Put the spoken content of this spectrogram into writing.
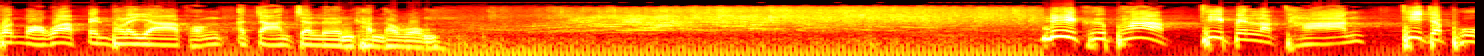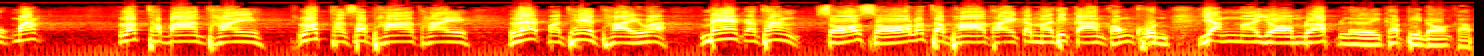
คนบอกว่าเป็นภรรยาของอาจารย์เจริญคันธวงศ์นี่คือภาพที่เป็นหลักฐานที่จะผูกมัด รัฐบาลไทย รัฐสภาไทยและประเทศไทยว่า แม้กระทั่งสสรัฐสภาไทยกันมาธิการของคุณ ยังมายอมรับเลยครับพี่น้องครับ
